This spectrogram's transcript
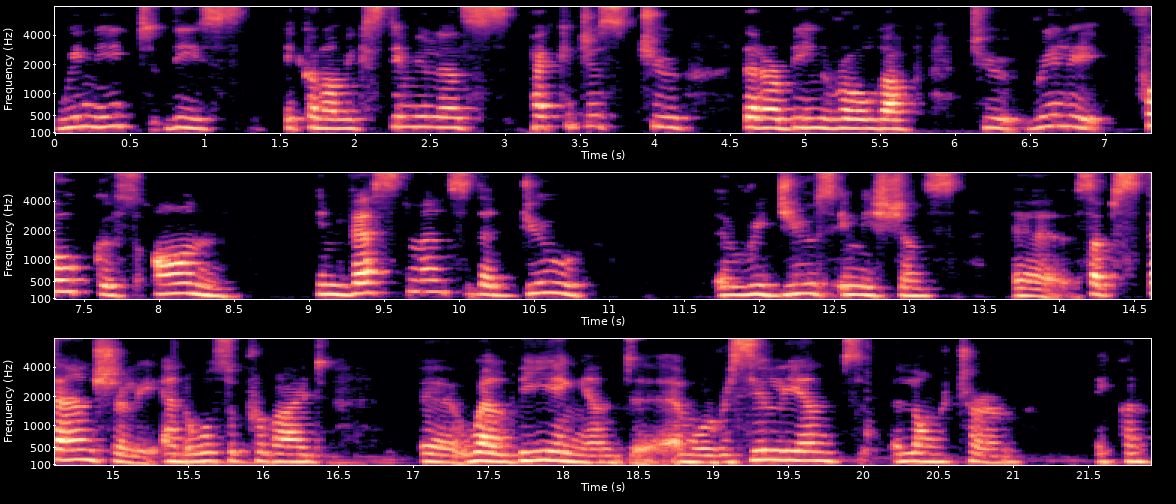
we need these economic stimulus packages to that are being rolled up to really focus on investments that do uh, reduce emissions uh, substantially and also provide uh, well-being and uh, a more resilient long-term econ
